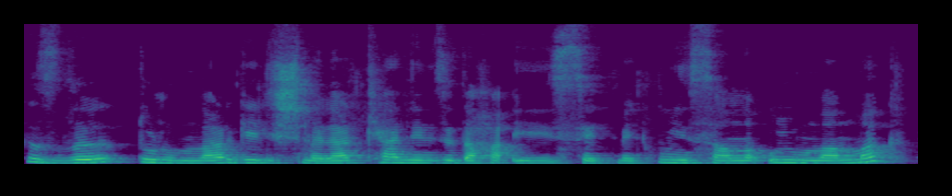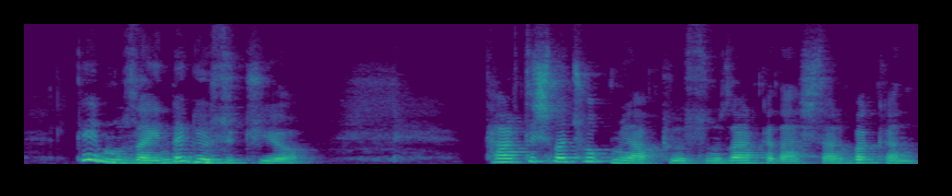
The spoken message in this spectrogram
hızlı durumlar, gelişmeler, kendinizi daha iyi hissetmek, bu insanla uyumlanmak Temmuz ayında gözüküyor. Tartışma çok mu yapıyorsunuz arkadaşlar? Bakın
